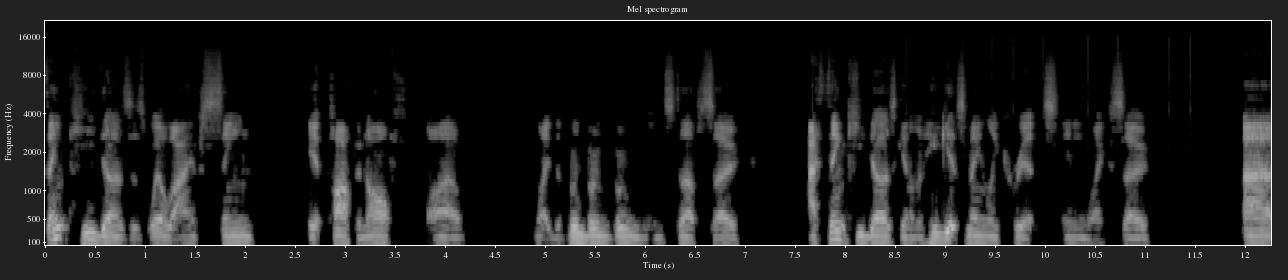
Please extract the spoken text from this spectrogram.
think he does as well. I have seen it popping off, uh, like the boom, boom, boom and stuff. So I think he does get them, and he gets mainly crits anyway. So uh,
